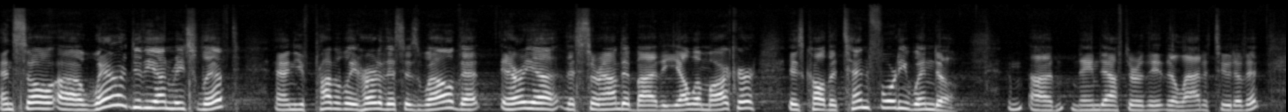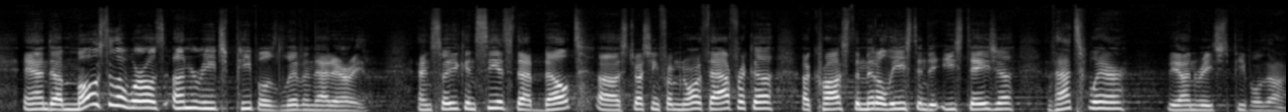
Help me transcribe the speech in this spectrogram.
And so, uh, where do the unreached live? And you've probably heard of this as well. That area that's surrounded by the yellow marker is called the 1040 window, uh, named after the, the latitude of it. And uh, most of the world's unreached peoples live in that area. And so you can see it's that belt uh, stretching from North Africa across the Middle East into East Asia. That's where the unreached peoples are,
